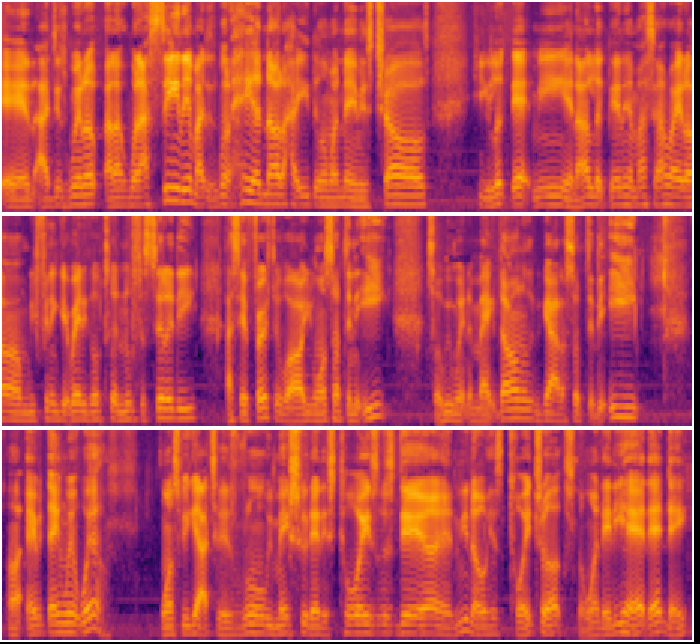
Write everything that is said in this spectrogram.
And I just went up and I, when I seen him, I just went, Hey Arnaldo, how you doing? My name is Charles. He looked at me and I looked at him. I said, All right, um, we finna get ready to go to a new facility. I said, First of all, you want something to eat? So we went to McDonald's, we got us something to eat. Uh, everything went well. Once we got to his room, we made sure that his toys was there and, you know, his toy trucks, the one that he had that day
